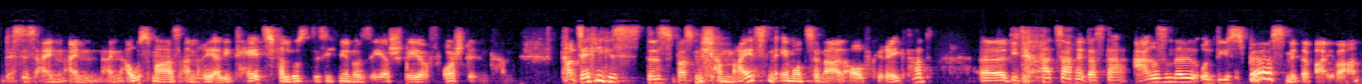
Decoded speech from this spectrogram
Das ist ein, ein, ein Ausmaß an Realitätsverlust, das ich mir nur sehr schwer vorstellen kann. Tatsächlich ist das, was mich am meisten emotional aufgeregt hat, äh, die Tatsache, dass da Arsenal und die Spurs mit dabei waren,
